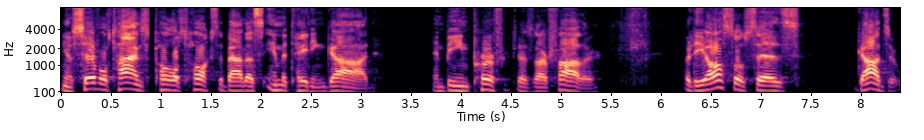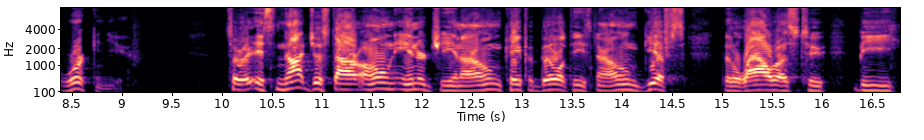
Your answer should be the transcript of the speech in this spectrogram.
You know, several times Paul talks about us imitating God and being perfect as our Father, but he also says God's at work in you. So it's not just our own energy and our own capabilities and our own gifts that allow us to be,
